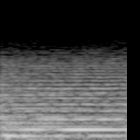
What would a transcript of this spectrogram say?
Música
